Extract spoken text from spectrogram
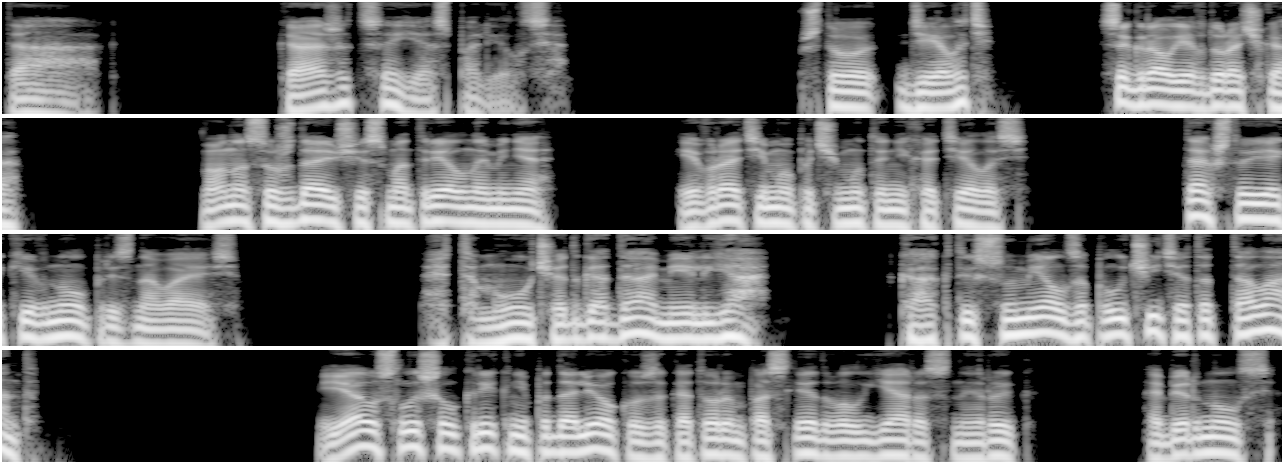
«Так, кажется, я спалился». «Что делать?» — сыграл я в дурачка. Он осуждающе смотрел на меня, и врать ему почему-то не хотелось. Так что я кивнул, признаваясь. «Это мучат годами, Илья. Как ты сумел заполучить этот талант?» Я услышал крик неподалеку, за которым последовал яростный рык. Обернулся.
